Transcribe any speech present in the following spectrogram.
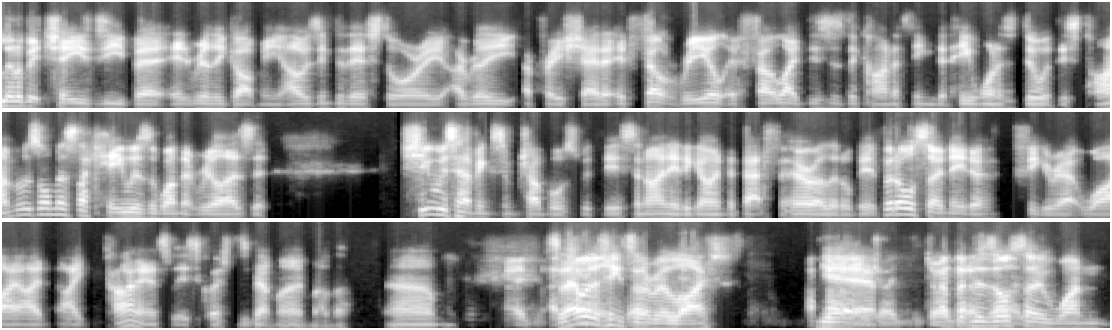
A little bit cheesy, but it really got me. I was into their story. I really appreciate it. It felt real. It felt like this is the kind of thing that he wanted to do at this time. It was almost like he was the one that realized that she was having some troubles with this, and I need to go into bat for her a little bit, but also need to figure out why I, I can't answer these questions about my own mother. Um, I, I so that were the things that I really liked. yeah, enjoyed, enjoyed but there's also one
